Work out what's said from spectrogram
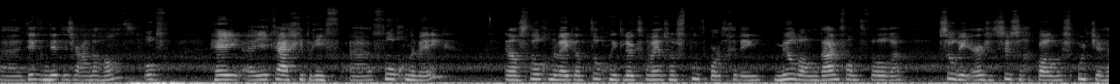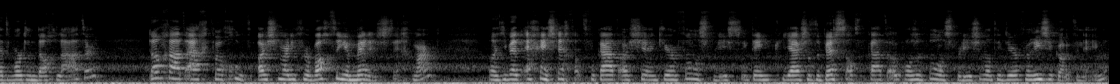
uh, dit en dit is er aan de hand. Of hé, hey, je krijgt je brief volgende week. En als het volgende week dan toch niet lukt vanwege zo'n spoedkortgeding, mail dan ruim van tevoren. Sorry, er is iets tussen gekomen, spoedje, het wordt een dag later. Dan gaat het eigenlijk wel goed. Als je maar die verwachtingen managt, zeg maar. Want je bent echt geen slechte advocaat als je een keer een vonnis verliest. Ik denk juist dat de beste advocaten ook wel eens een vonnis verliezen, want die durven risico te nemen.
